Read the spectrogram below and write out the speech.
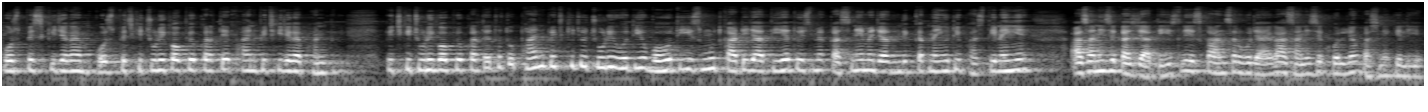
कोर्स पिच की जगह हम कोर्स पिच की चूड़ी का उपयोग करते हैं फाइन पिच की जगह फाइन पिच की चूड़ी का उपयोग करते हैं तो, तो फाइन पिच की जो चूड़ी होती है बहुत ही स्मूथ काटी जाती है तो इसमें कसने में ज़्यादा दिक्कत नहीं होती फंसती नहीं है आसानी से कस जाती है इसलिए इसका आंसर हो जाएगा आसानी से खोलने और कसने के लिए।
